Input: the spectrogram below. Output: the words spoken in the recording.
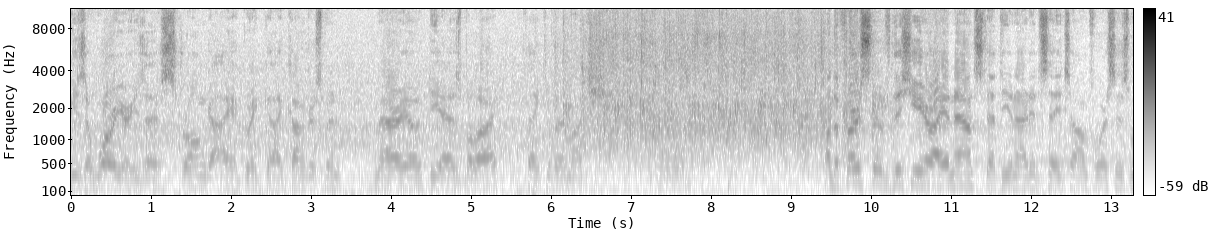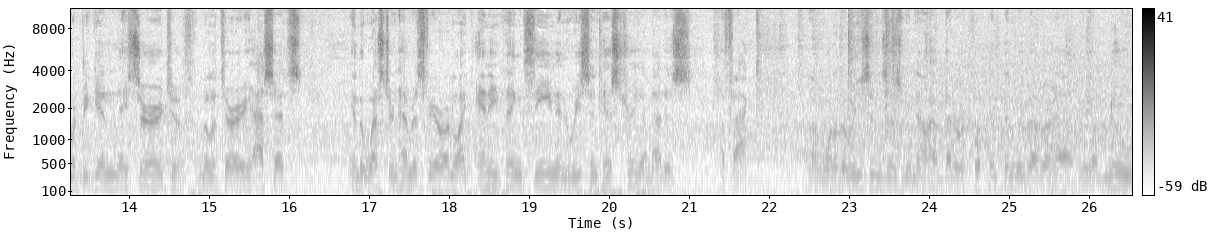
He's a warrior. He's a strong guy, a great guy. Congressman Mario Diaz Balart. Thank you very much. Uh, on the first of this year, I announced that the United States Armed Forces would begin a surge of military assets in the Western Hemisphere, unlike anything seen in recent history, and that is a fact. Uh, one of the reasons is we now have better equipment than we've ever had. We have new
